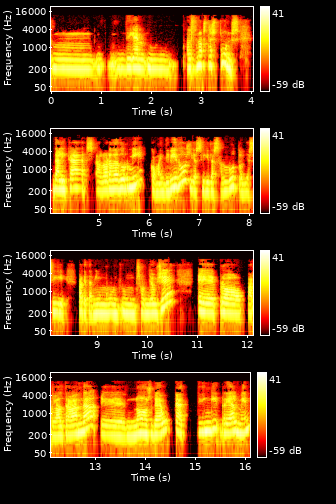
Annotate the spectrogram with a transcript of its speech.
mm, diguem, els nostres punts delicats a l'hora de dormir com a individus, ja sigui de salut o ja sigui perquè tenim un, un son lleuger, eh, però per l'altra banda eh, no es veu que tingui realment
